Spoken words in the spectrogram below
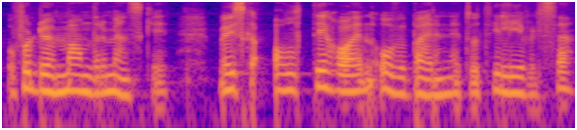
å fordømme andre mennesker, men vi skal alltid ha en overbærenhet og tilgivelse.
